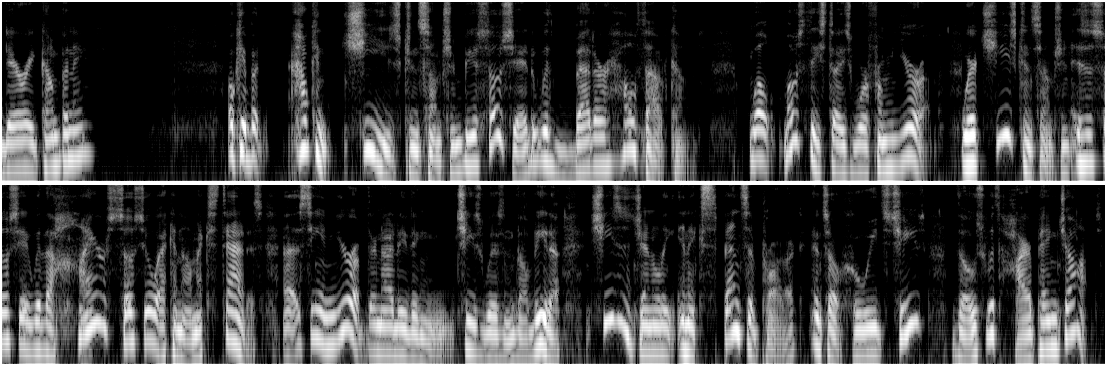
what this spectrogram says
dairy companies? OK, but how can cheese consumption be associated with better health outcomes? Well, most of these studies were from Europe, where cheese consumption is associated with a higher socioeconomic status. Uh, see, in Europe, they're not eating Cheez Whiz and Velveeta. Cheese is generally an expensive product, and so who eats cheese? Those with higher-paying jobs,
